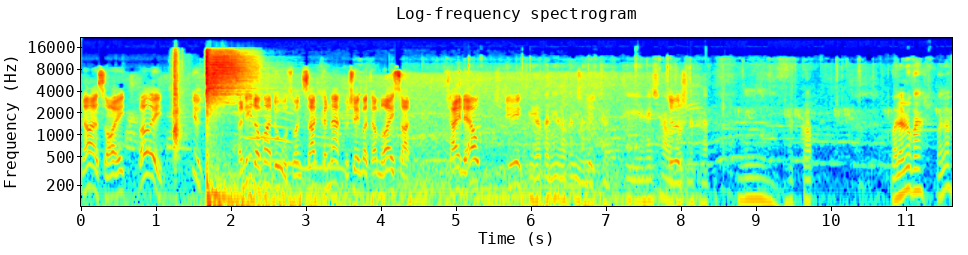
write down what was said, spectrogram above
หน้าซอยเฮ้ยอันนี้เรามาดูสวนสัตว์กันนะไม่ใช่มาทำลายสัตว์ ใช่แล้วโอเครับตอนนี้เราก็อยู่ในจุดที่ให้เช่ารถนะครับนี่รถกอล์ฟมาแล้วลูกมามาแล้ว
